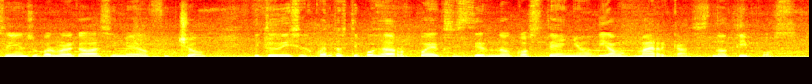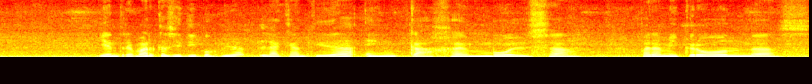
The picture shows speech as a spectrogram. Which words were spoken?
Estoy en un supermercado así medio ficho y tú dices, ¿cuántos tipos de arroz puede existir, no? Costeño, digamos marcas, no tipos. Y entre marcas y tipos, mira la cantidad en caja, en bolsa, para microondas,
